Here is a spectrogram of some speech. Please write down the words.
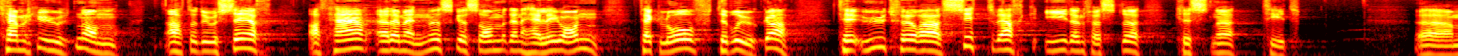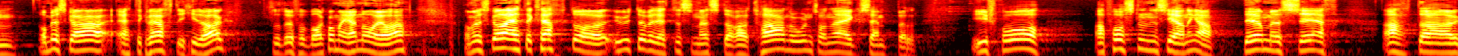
kommer du ikke utenom at du ser at her er det mennesket som Den hellige ånd fikk lov til å bruke til å utføre sitt verk i den første kristne tid. Um, og vi skal etter hvert Ikke i dag, så det får bare komme igjen og gjøre. Og Vi skal etter hvert og utover dette semesteret ta noen sånne eksempel fra apostlenes gjerninger, der vi ser at uh,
